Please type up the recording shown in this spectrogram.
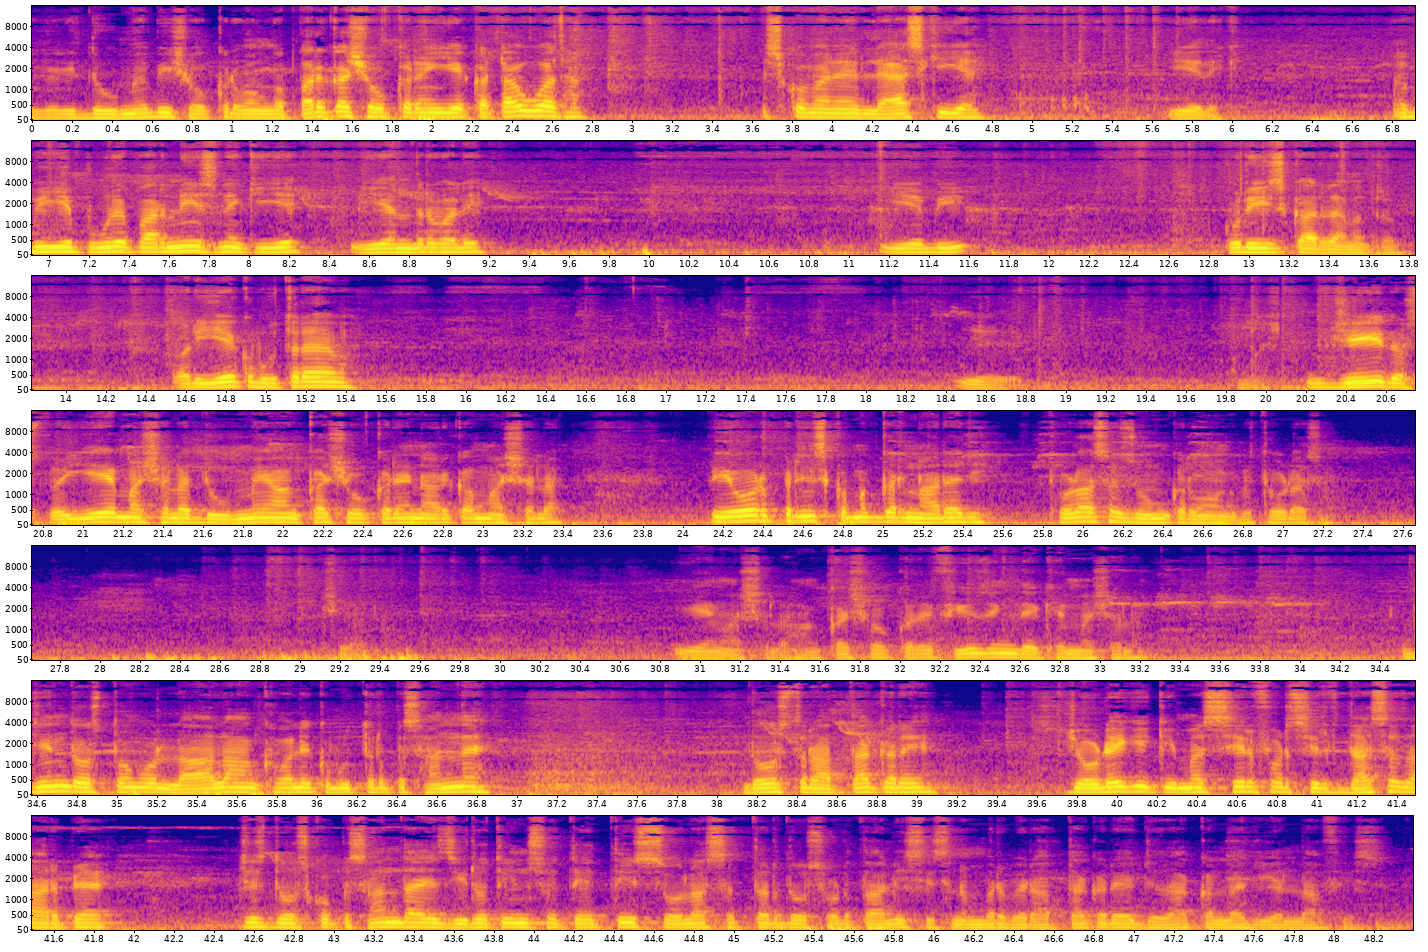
ठीक है जी दूब में भी शौक करवाऊँगा। पर का शौक करें, ये कटा हुआ था। इसको मैंने लैस किया है। ये देखिए। अभी ये पूरे पर नहीं इसने किए, ये अंदर वाले। ये भी कुरीज कर रहा है मतलब। और ये कबूतर है। ये जी दोस्तों, ये माशाल्लाह धूप में आँख का शो करें, नार का माशाल्लाह। प्योर प्रिंस कमगर नार जी। थोड़ा सा जूम करवाऊँगा थोड़ा सा। चलो। ये माशाल्लाह हाँ शो करे फ्यूजिंग देखे, माशाल्लाह। जिन दोस्तों को लाल आँख वाले कबूतर पसंद है, दोस्त रबता करें, जोड़े की कीमत सिर्फ़ और सिर्फ़ दस हज़ार रुपये है। जिस दोस्त को पसंद आए, ज़ीरो तीन सौ तैंतीस, सोलह सत्तर, दो सौ अड़तालीस, इस नंबर पर रबता करें। जजाकल्ला जी, अल्लाह हाफिज़।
